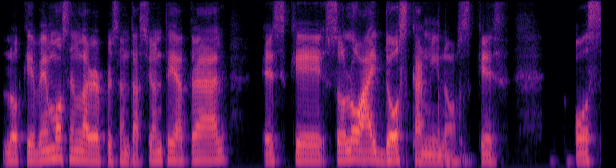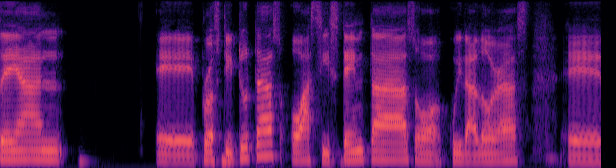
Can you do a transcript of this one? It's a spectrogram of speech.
lo que vemos en la representación teatral es que solo hay dos caminos, que o sean eh, prostitutas o asistentas o cuidadoras eh,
